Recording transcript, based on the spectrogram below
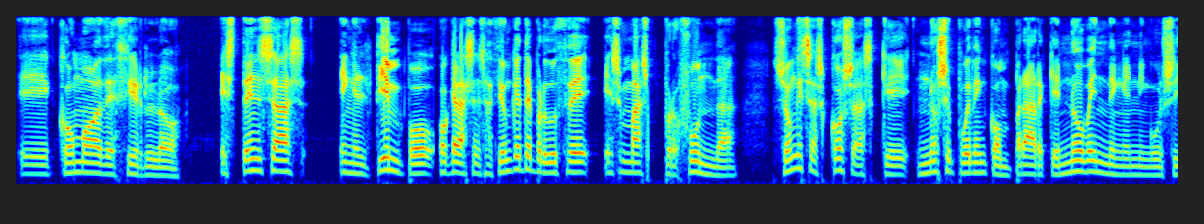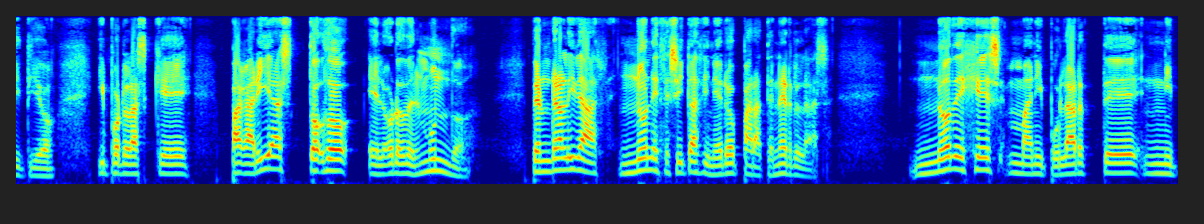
eh, ¿cómo decirlo?, extensas en el tiempo o que la sensación que te produce es más profunda, son esas cosas que no se pueden comprar, que no venden en ningún sitio y por las que pagarías todo el oro del mundo. Pero en realidad no necesitas dinero para tenerlas. No dejes manipularte ni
